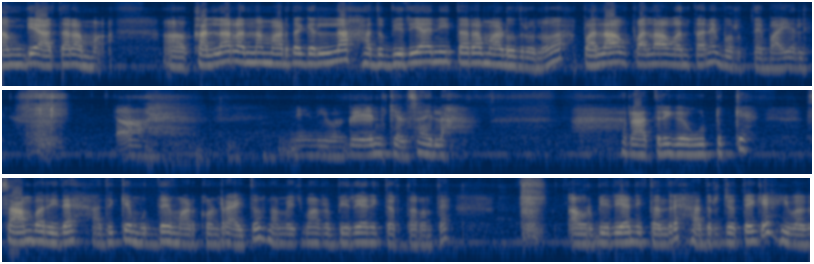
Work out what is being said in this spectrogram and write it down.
ನಮಗೆ ಆ ಥರ ಮ ಕಲ್ಲರ್ ಅನ್ನ ಮಾಡಿದಾಗೆಲ್ಲ ಅದು ಬಿರಿಯಾನಿ ಥರ ಮಾಡಿದ್ರು ಪಲಾವ್ ಪಲಾವ್ ಅಂತಾನೆ ಬರುತ್ತೆ ಬಾಯಲ್ಲಿ. ನೀನು ಇವಾಗ ಏನು ಕೆಲಸ ಇಲ್ಲ. ರಾತ್ರಿಗೆ ಊಟಕ್ಕೆ ಸಾಂಬಾರಿದೆ ಅದಕ್ಕೆ ಮುದ್ದೆ ಮಾಡಿಕೊಂಡ್ರೆ ಆಯಿತು. ನಮ್ಮ ಯಜಮಾನ್ರು ಬಿರಿಯಾನಿ ತರ್ತಾರಂತೆ. ಅವ್ರು ಬಿರಿಯಾನಿ ತಂದರೆ ಅದ್ರ ಜೊತೆಗೆ ಇವಾಗ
